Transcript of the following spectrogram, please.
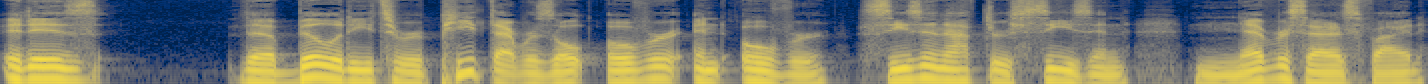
It is the ability to repeat that result over and over, season after season, never satisfied,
